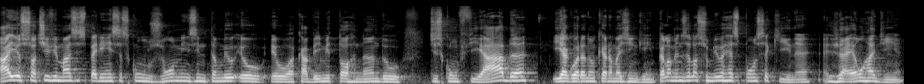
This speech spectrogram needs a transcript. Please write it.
Ah, eu só tive mais experiências com os homens, então eu, eu, eu acabei me tornando desconfiada e agora não quero mais ninguém. Pelo menos ela assumiu a responsa aqui, né? Já é honradinha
